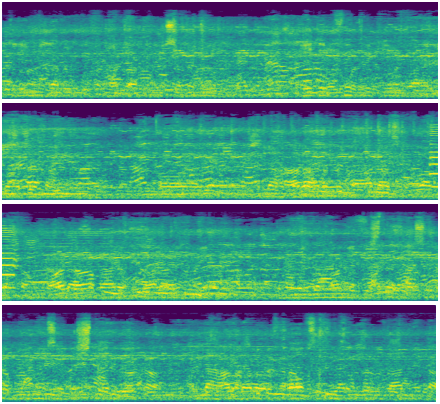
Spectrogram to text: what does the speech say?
کریم نگر اور باقی مسلمان عید الفطر کی مبارکباد اور اللہ تعالیٰ سے دعا کرتا ہوں رمضان میں جس طرح سے رمضان سے بچتے ہوئے اللہ کے ڈر اور خوف سے زندگی گزارنے کا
